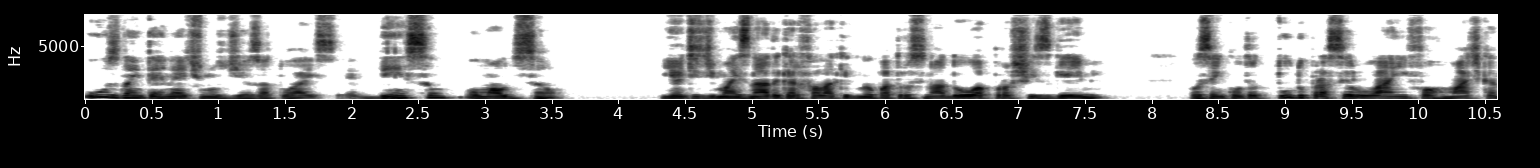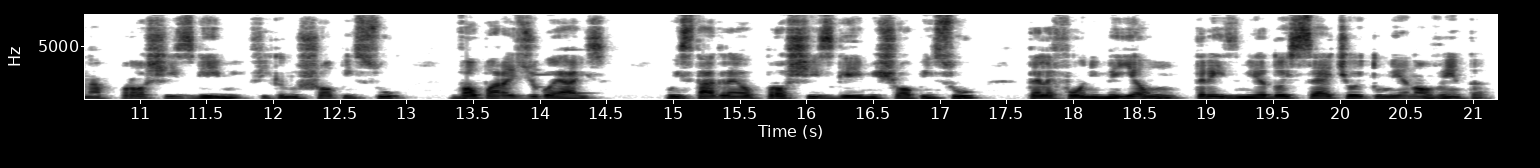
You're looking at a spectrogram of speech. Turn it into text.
O uso da internet nos dias atuais é bênção ou maldição? E antes de mais nada, quero falar aqui do meu patrocinador, a ProX Game. Você encontra tudo para celular e informática na ProX Game. Fica no Shopping Sul, Valparaíso de Goiás. O Instagram é o ProX Game Shopping Sul. Telefone 61 3627 8690.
